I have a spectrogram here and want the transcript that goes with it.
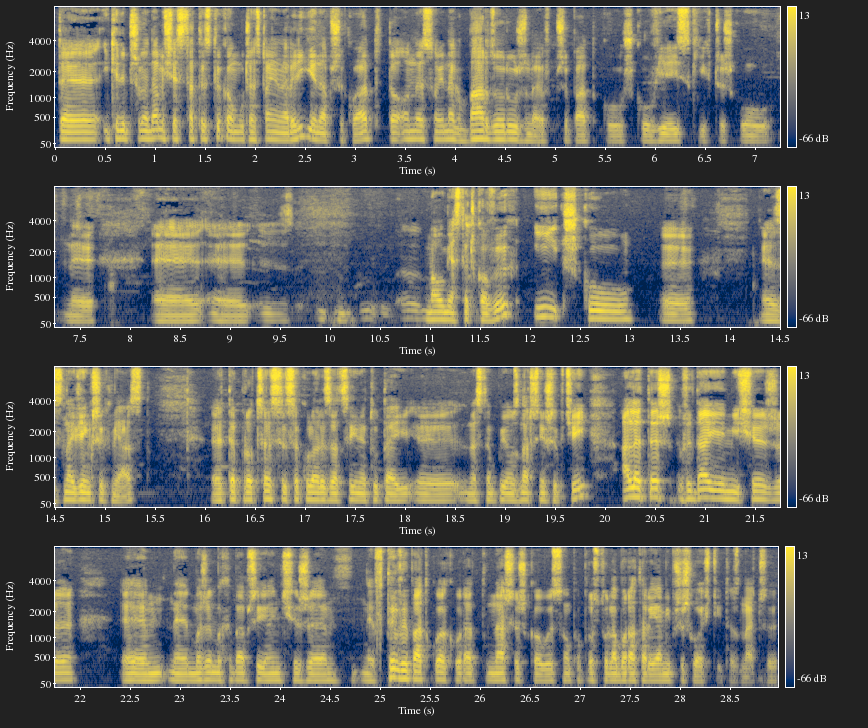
te, i kiedy przyglądamy się statystykom uczęszczania na religię na przykład, to one są jednak bardzo różne w przypadku szkół wiejskich czy szkół małomiasteczkowych i szkół z największych miast. Te procesy sekularyzacyjne tutaj następują znacznie szybciej, ale też wydaje mi się, że możemy chyba przyjąć, że w tym wypadku akurat nasze szkoły są po prostu laboratoriami przyszłości, to znaczy,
